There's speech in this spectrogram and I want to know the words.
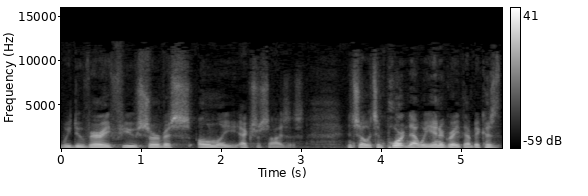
We do very few service only exercises. And so it's important that we integrate them because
